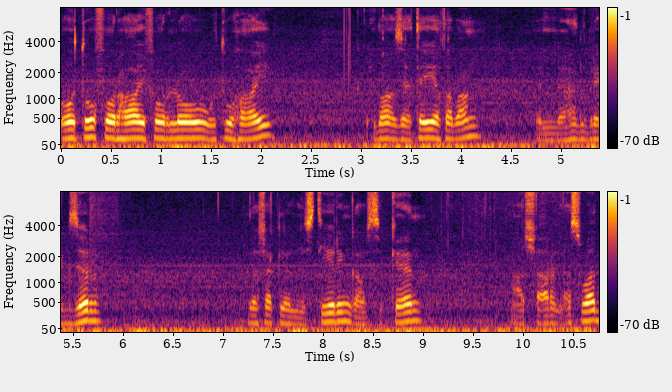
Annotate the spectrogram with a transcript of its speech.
auto four high four low و two high إضاءة ذاتية طبعا ال hand brake زر ده شكل ال steering أو السكان مع الشعار الأسود.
